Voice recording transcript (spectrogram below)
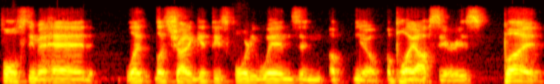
full steam ahead. Let let's try to get these 40 wins and a, you know a playoff series. But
